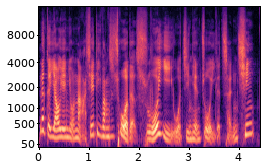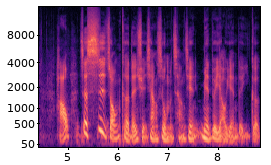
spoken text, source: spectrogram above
那个谣言有哪些地方是错的，所以我今天做一个澄清。好，这四种可能选项是我们常见面对谣言的一个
